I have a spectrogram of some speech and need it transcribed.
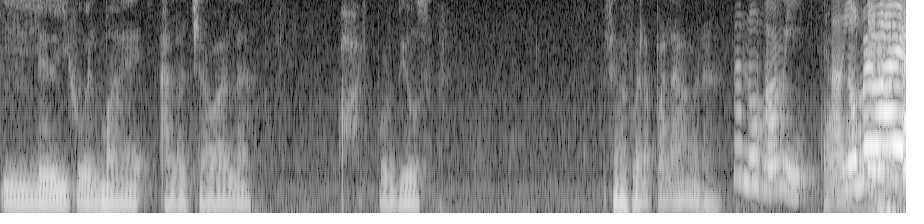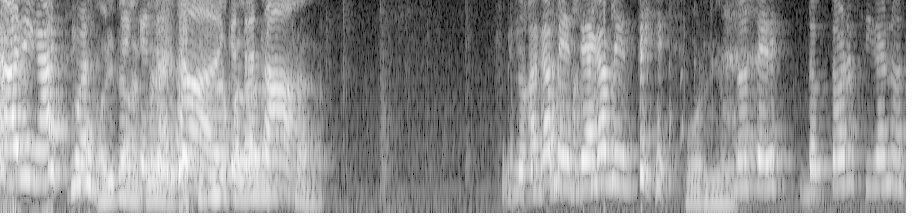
Y le dijo el maje a la chavala, ay, por Dios, se me fue la palabra. Ah, no, Javi. Ay, no me pero- va a dejar en ascuas. Ahorita ¿de me acuerdo, es que trataba? es ¿De una palabra, trataba? o sea, No, haga mente, haga mente. por Dios. No sé, doctor, síganos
